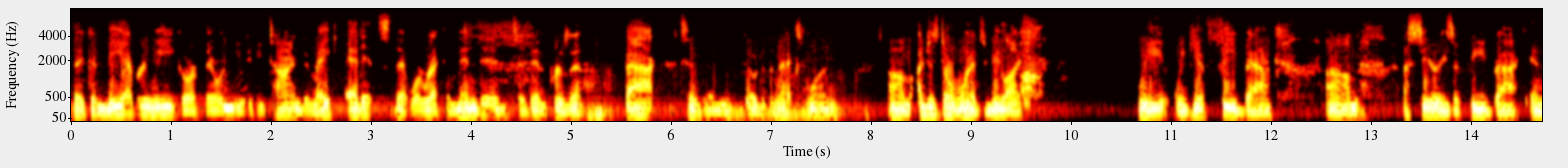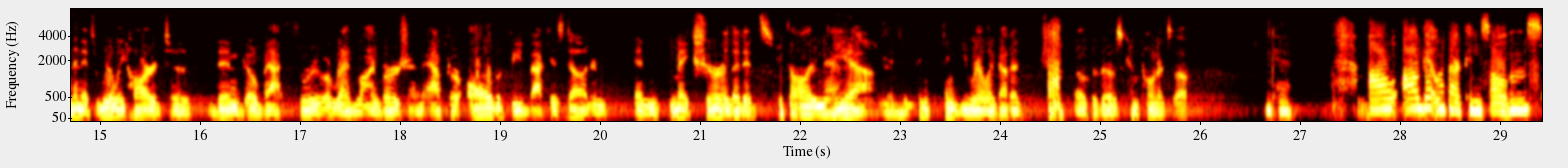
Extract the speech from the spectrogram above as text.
they could be every week or if there would need to be time to make edits that were recommended to then present back to then go to the next one. Um, I just don't want it to be like we we give feedback, um, a series of feedback, and then it's really hard to then go back through a red line version after all the feedback is done and and make sure that it's It's all in there. yeah, I think, think you really got to check both of those components up. Okay. I'll, I'll get with our consultants,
